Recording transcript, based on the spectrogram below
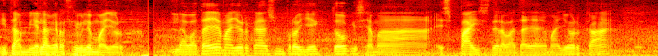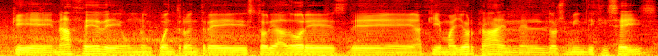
y también la guerra civil en Mallorca. La batalla de Mallorca es un proyecto que se llama Spice de la batalla de Mallorca que nace de un encuentro entre historiadores de aquí en Mallorca en el 2016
